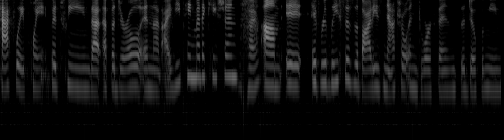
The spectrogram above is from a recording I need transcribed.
halfway point between that epidural and that IV pain medication. Okay. Um, it, it releases the body's natural endorphins, the dopamine,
